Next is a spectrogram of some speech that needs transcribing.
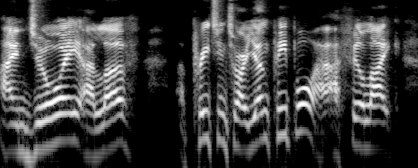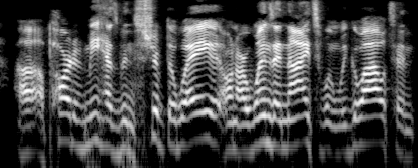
I enjoy, I love uh, preaching to our young people. I feel like uh, a part of me has been stripped away on our Wednesday nights when we go out and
